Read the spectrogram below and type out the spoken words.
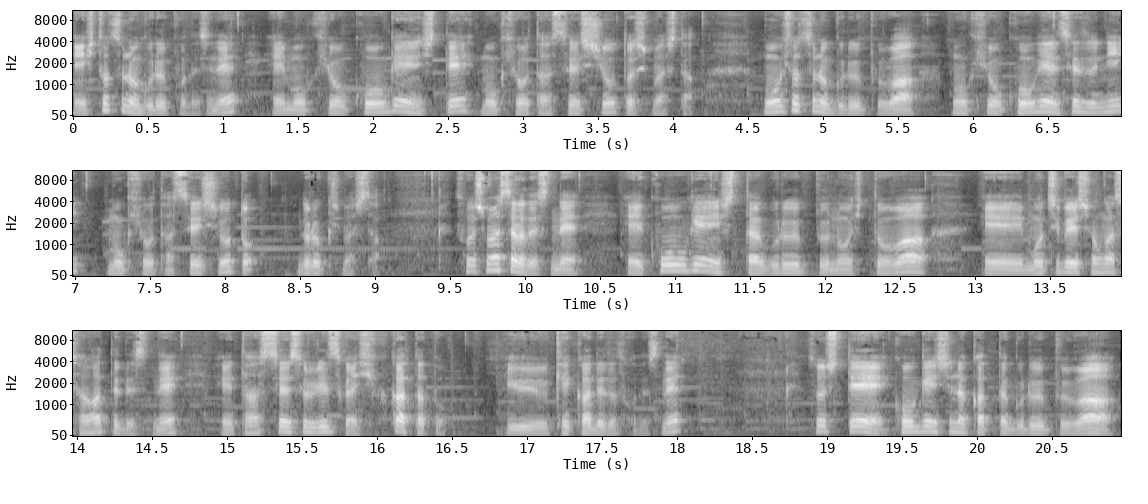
1つのグループをですね、目標を公言して目標を達成しようとしました。もう1つのグループは目標を公言せずに目標を達成しようと努力しました。そうしましたらですね、公言したグループの人は、モチベーションが下がってですね、達成する率が低かったという結果が出たそうですね。そして公言しなかったグループは、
